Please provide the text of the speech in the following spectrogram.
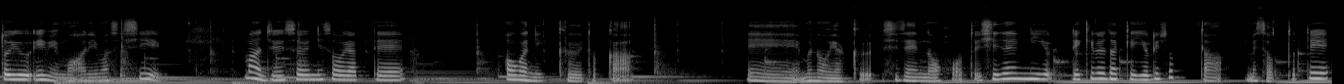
という意味もありますしまあ純粋にそうやってオーガニックとかえー、無農薬自然農法という自然にできるだけ寄り添ったメソッドで、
